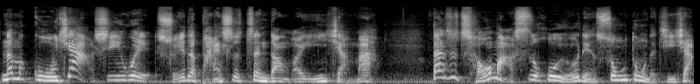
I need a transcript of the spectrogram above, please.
那么股价是因为随着盘势震荡而影响嘛？但是筹码似乎有点松动的迹象，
